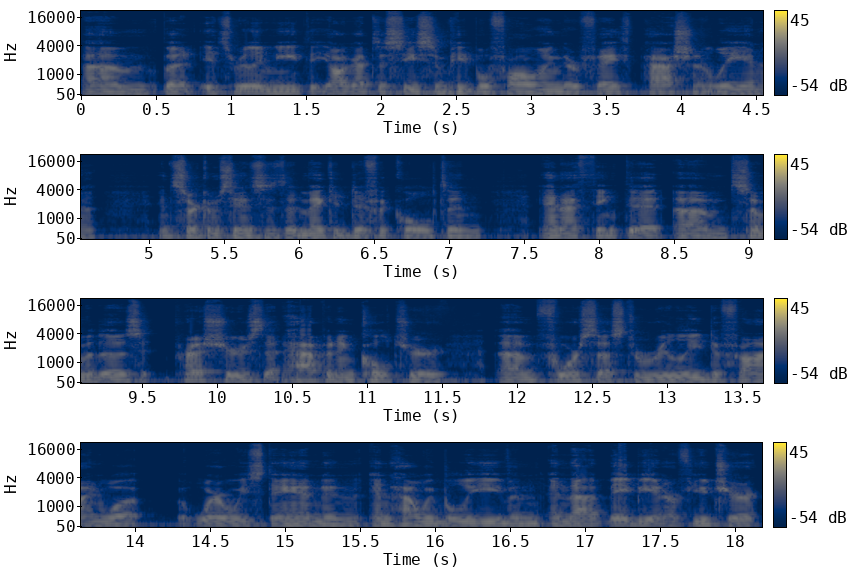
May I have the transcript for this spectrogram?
Um, but it's really neat that y'all got to see some people following their faith passionately in a, in circumstances that make it difficult and and I think that um, some of those pressures that happen in culture um, force us to really define what where we stand and, and how we believe and, and that may be in our future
